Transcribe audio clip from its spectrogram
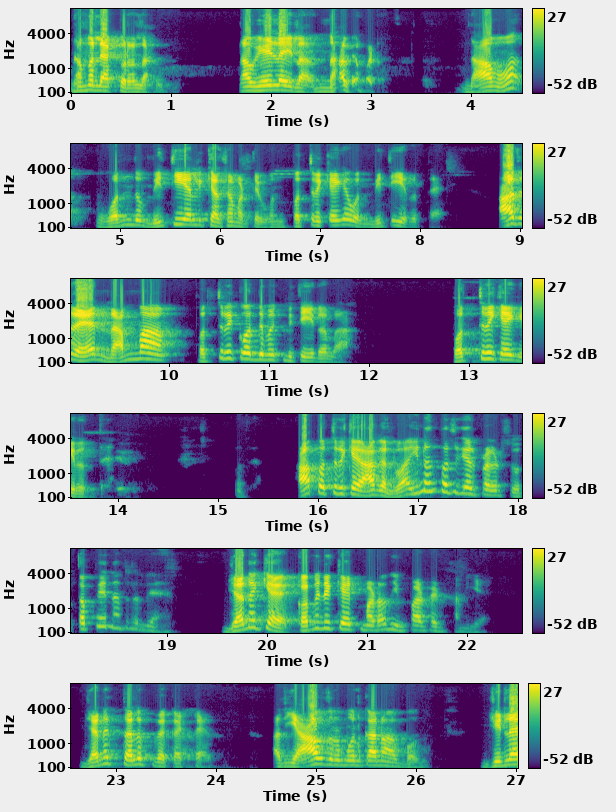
ನಮ್ಮಲ್ಲಿ ಯಾಕೆ ಬರಲ್ಲ? ನಾವು ಹೇಳಲೇ ಇಲ್ಲ, ನಾವೇ ಮಾಡ. ನಾವು ಒಂದು ಮಿತಿಯಲ್ಲಿ ಕೆಲಸ ಮಾಡ್ತೀವಿ. ಒಂದು ಪತ್ರಿಕೆಗೆ ಒಂದು ಮಿತಿ ಇರುತ್ತೆ. ಆದರೆ ನಮ್ಮ ಪತ್ರಿಕೋದ್ಯಮಕ್ಕೆ ಮಿತಿ ಇರಲ್ಲ. ಪತ್ರಿಕೆಗಿರುತ್ತೆ ಆ ಪತ್ರಿಕೆ ಆಗಲ್ವಾ? ಇನ್ನೊಂದು ಪತ್ರಿಕೆಯಲ್ಲಿ ಪ್ರಕಟಿಸು ತಪ್ಪೇನದ್ರಲ್ಲಿ ಜನಕ್ಕೆ ಕಮ್ಯುನಿಕೇಟ್ ಮಾಡೋದು ಇಂಪಾರ್ಟೆಂಟ್ ನಮಗೆ. ಜನಕ್ಕೆ ತಲುಪಬೇಕಷ್ಟೇ ಅದು. ಅದು ಯಾವುದ್ರ ಮೂಲಕನೂ ಆಗ್ಬೋದು. ಜಿಲ್ಲೆ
